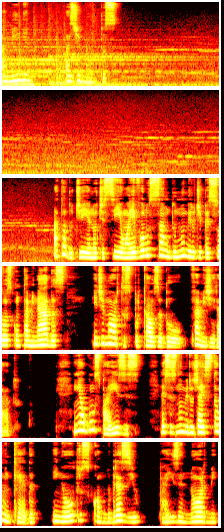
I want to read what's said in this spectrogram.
a minha, as de muitos a todo dia noticiam a evolução do número de pessoas contaminadas e de mortos por causa do famigerado. Em alguns países, esses números já estão em queda, em outros, como no Brasil, país enorme,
